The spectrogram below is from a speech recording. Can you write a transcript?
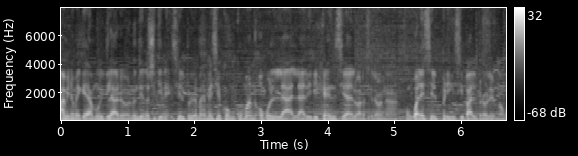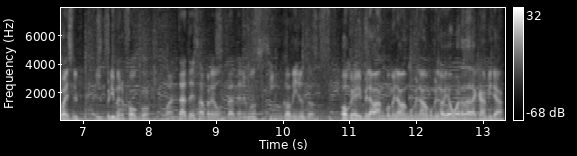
a mí no me queda muy claro. No entiendo si, tiene, si el problema de Messi es con Kuman o con la, la dirigencia del Barcelona. ¿Con cuál es el principal problema? ¿Cuál es el, el primer foco? Aguantate esa pregunta, tenemos cinco minutos. Ok, me la banco, me la banco, me la banco. Me la voy a guardar acá, mira.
